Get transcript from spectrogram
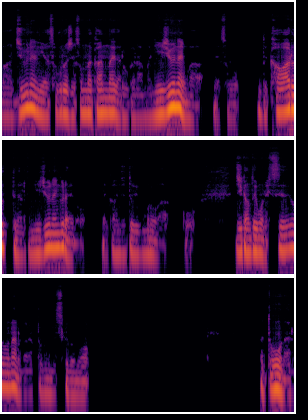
まあ10年やそこらじゃそんな変わんないだろうから、まあ20年はね、その、変わるってなると20年ぐらいの、ね、感じというものが、こう、時間というものが必要なのかなと思うんですけども、まあ、どうなるんで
